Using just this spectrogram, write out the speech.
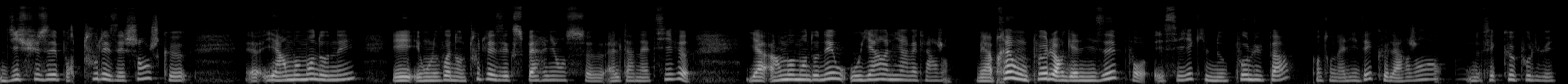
diffusé pour tous les échanges que euh, il y a un moment donné, et, on le voit dans toutes les expériences euh, alternatives, il y a un moment donné où, il y a un lien avec l'argent. Mais après, on peut l'organiser pour essayer qu'il ne pollue pas quand on a l'idée que l'argent ne fait que polluer.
